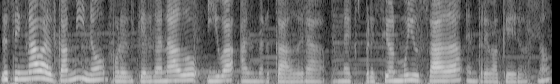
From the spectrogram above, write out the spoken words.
designaba el camino por el que el ganado iba al mercado. Era una expresión muy usada entre vaqueros, ¿no?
